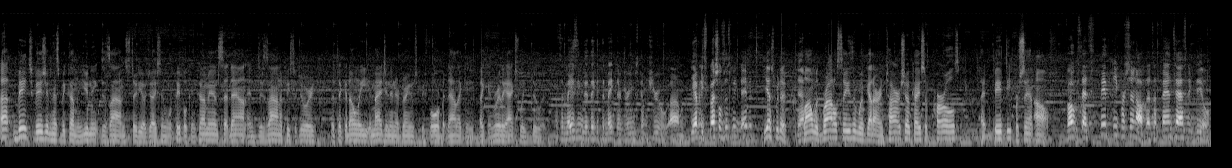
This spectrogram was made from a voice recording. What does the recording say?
Uh, Bench Vizion has become a unique design studio, Jason, where people can come in, sit down, and design a piece of jewelry that they could only imagine in their dreams before, but now they can they can really actually do it. It's amazing that they get to make their dreams come true. Um, do you have any specials this week, David? Yes, we do. Yeah. Along with bridal season, we've got our entire showcase of pearls at 50% off. Folks, that's 50% off. That's a fantastic deal.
